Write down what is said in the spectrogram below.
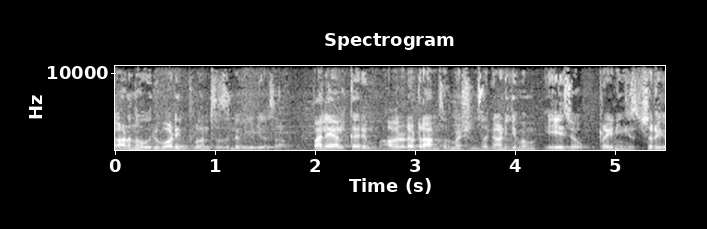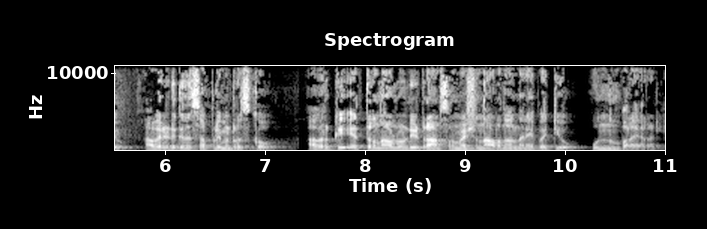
കാണുന്ന ഒരുപാട് ഇൻഫ്ലുവൻസേഴ്സിന്റെ വീഡിയോസ് ആണ്. പല ആൾക്കാരും അവരുടെ ട്രാൻസ്ഫർമേഷൻസ് ഒക്കെ കാണിക്കുമ്പോൾ ഏജോ ട്രെയിനിങ് ഹിസ്റ്ററിയോ അവരെടുക്കുന്ന സപ്ലിമെന്റ് റിസ്കോ അവർക്ക് എത്ര നാളുകൊണ്ട് ഈ ട്രാൻസ്ഫർമേഷൻ നടന്നു എന്നതിനെ പറ്റിയോ ഒന്നും പറയാറില്ല.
